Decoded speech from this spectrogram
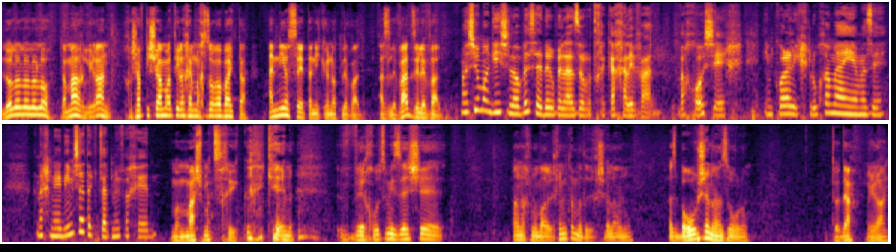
לא, לא, לא, לא, לא. תמר, לירן, חשבתי שאמרתי לכם לחזור הביתה. אני עושה את הניקיונות לבד. אז לבד זה לבד. משהו מרגיש לא בסדר בלעזוב אותך ככה לבד. בחושך, עם כל הלכלוך המאיים הזה. אנחנו יודעים שאתה קצת מפחד. ממש מצחיק. כן, וחוץ מזה שאנחנו מעריכים את המדריך שלנו, אז ברור שנעזור לו. תודה, לירן.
